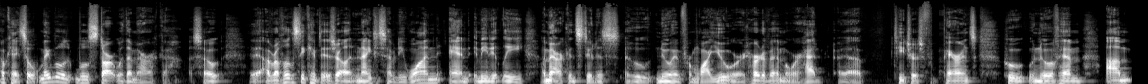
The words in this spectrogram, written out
Okay, so maybe we'll, we'll start with America. So uh, Rav Lichtenstein came to Israel in 1971, and immediately American students who knew him from YU or had heard of him or had uh, teachers, parents who, who knew of him, um,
